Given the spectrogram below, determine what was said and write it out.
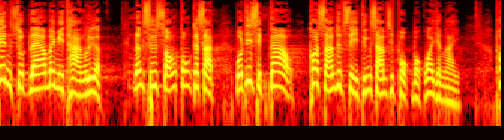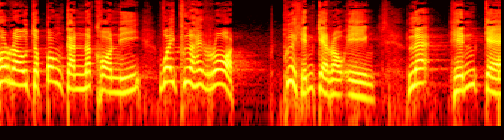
สิ้นสุดแล้วไม่มีทางเลือก หนังสือสองพงกษัตริย์ บทที่ 19 ข้อ 34ถึง36 บอกว่ายังไง เพราะเราจะป้องกันนครนี้ไว้เพื่อให้รอดเพื่อเห็นแก่เราเอง และเห็นแก่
